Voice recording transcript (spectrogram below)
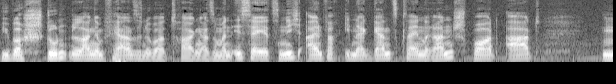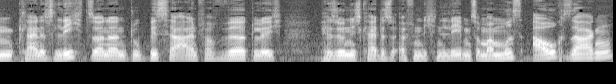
über stundenlang im Fernsehen übertragen. Also man ist ja jetzt nicht einfach in einer ganz kleinen Randsportart ein kleines Licht, sondern du bist ja einfach wirklich Persönlichkeit des öffentlichen Lebens. Und man muss auch sagen,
